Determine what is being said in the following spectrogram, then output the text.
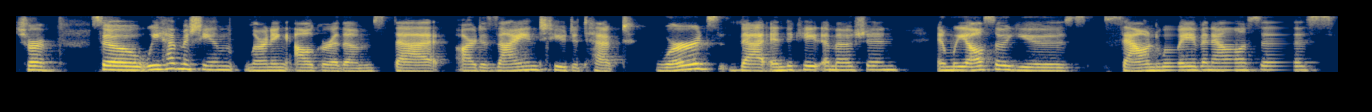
Sure. So we have machine learning algorithms that are designed to detect words that indicate emotion. And we also use sound wave analysis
